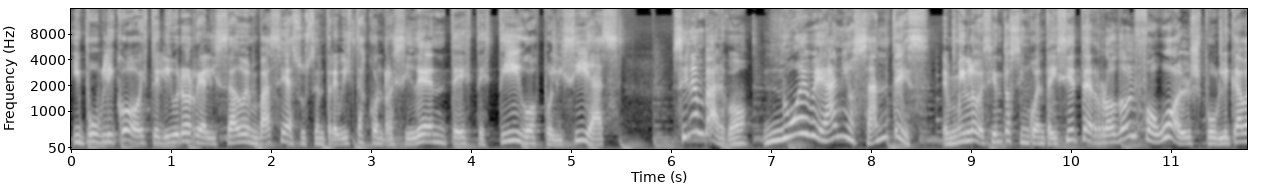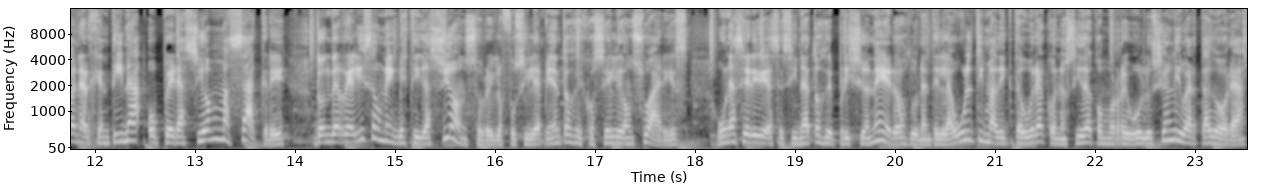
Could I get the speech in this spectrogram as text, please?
y publicó este libro realizado en base a sus entrevistas con residentes, testigos, policías. Sin embargo, nueve años antes, en 1957, Rodolfo Walsh publicaba en Argentina Operación Masacre, donde realiza una investigación sobre los fusilamientos de José León Suárez, una serie de asesinatos de prisioneros durante la última dictadura conocida como Revolución Libertadora,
